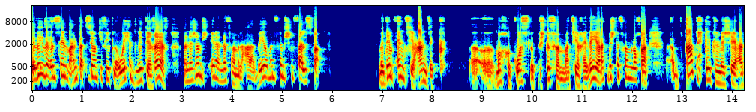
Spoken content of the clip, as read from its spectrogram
هذا إذا إنسان معناتها scientifique لو واحد littéraire ما نجمش أنا نفهم العربية وما نفهمش الفلسفة. مادام أنت عندك مخك وصلك باش تفهم matière هذيا راك باش تفهم الأخرى. بقات حكايه المشاعر.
